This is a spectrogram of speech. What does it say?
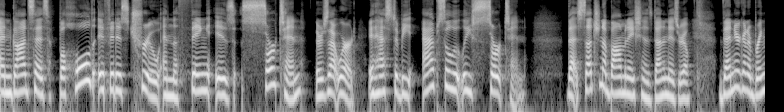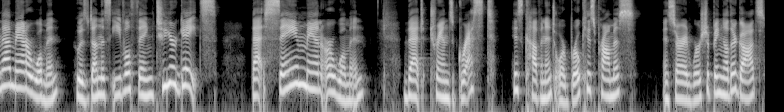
And God says, Behold, if it is true and the thing is certain, there's that word, it has to be absolutely certain that such an abomination is done in Israel, then you're going to bring that man or woman who has done this evil thing to your gates. That same man or woman that transgressed his covenant or broke his promise and started worshiping other gods,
